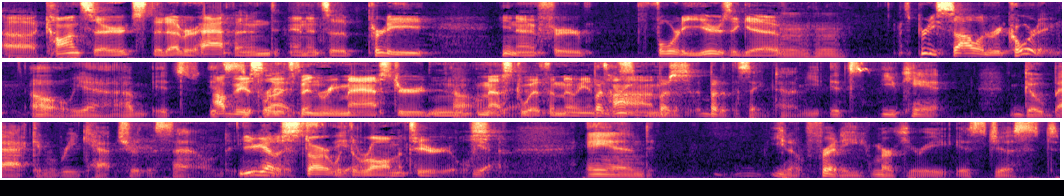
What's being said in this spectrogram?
uh, concerts that ever happened. And it's a pretty, you know, for 40 years ago, it's a pretty solid recording. Oh yeah, um, it's, it's Obviously, it's been remastered and Oh, messed yeah. with a million but times. But, but at the same time, you- it's you can't go back and recapture the sound. you know, got to start with the raw materials. Yeah, and you know, Freddie Mercury is just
